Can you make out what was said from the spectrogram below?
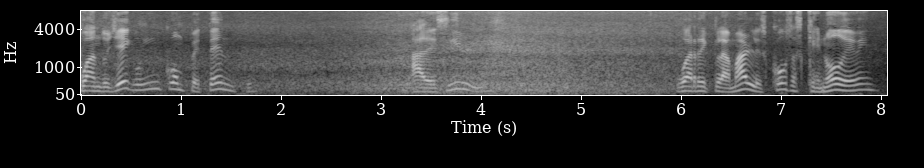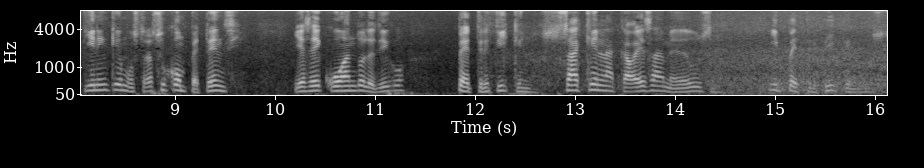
Cuando llegue un incompetente a decirles o a reclamarles cosas que no deben, tienen que mostrar su competencia. Y es ahí cuando les digo, petrifíquenos, saquen la cabeza de Medusa y petrifíquenos.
